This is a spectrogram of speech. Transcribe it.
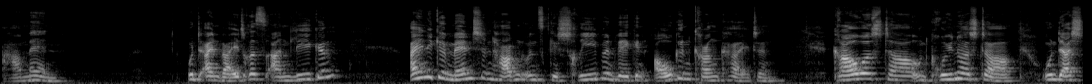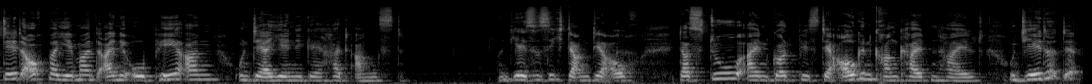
Amen. Und ein weiteres Anliegen. Einige Menschen haben uns geschrieben wegen Augenkrankheiten. Grauer Star und grüner Star. Und da steht auch bei jemand eine OP an und derjenige hat Angst. Und Jesus, ich danke dir auch, dass du ein Gott bist, der Augenkrankheiten heilt. Und jeder, der...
